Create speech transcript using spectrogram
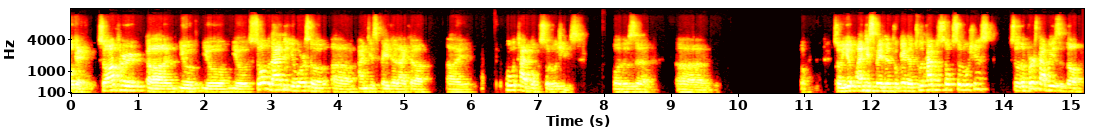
Okay, so after uh, you you you solve that, you also uh, anticipate like two type of solutions for those so you anticipate to get two types of solutions. So the first type is the,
